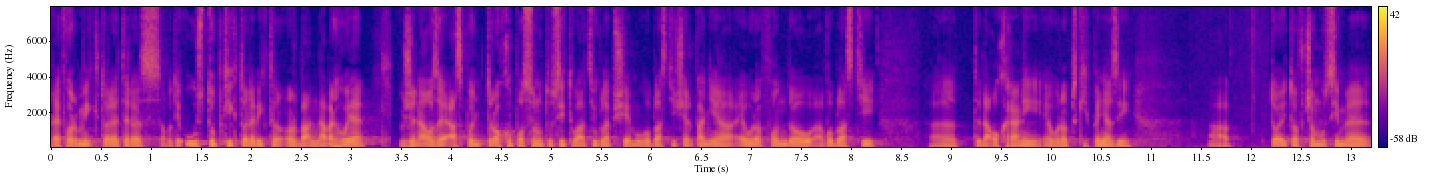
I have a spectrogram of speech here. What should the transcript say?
reformy, ktoré teraz, alebo tie ústupky, ktoré Viktor Orbán navrhuje, že naozaj aspoň trochu posunú tú situáciu k lepšiemu v oblasti čerpania eurofondov a v oblasti e, teda ochrany európskych peňazí. A to je to, v čom musíme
